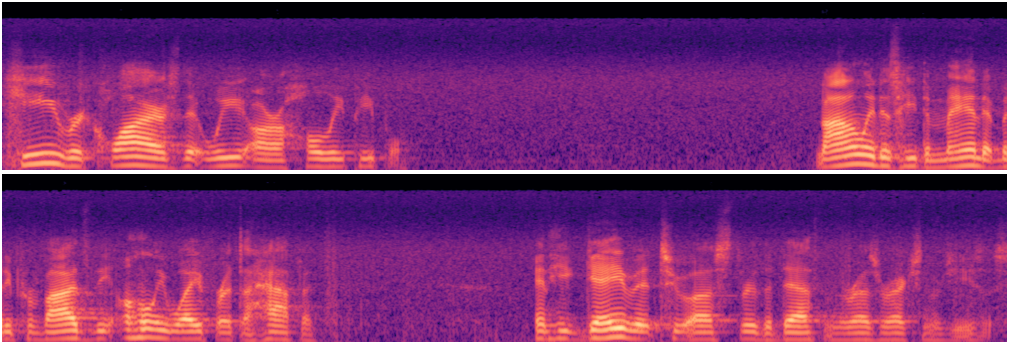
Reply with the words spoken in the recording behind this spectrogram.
he requires that we are a holy people. Not only does he demand it, but he provides the only way for it to happen. And he gave it to us through the death and the resurrection of Jesus.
